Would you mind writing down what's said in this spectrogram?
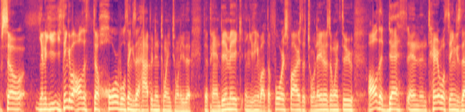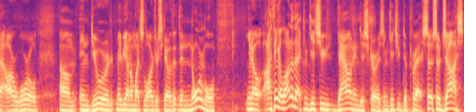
so you know you, you, think about all the, the horrible things that happened in 2020, the the pandemic, and you think about the forest fires, the tornadoes that went through, all the death and, and terrible things that our world um, endured, maybe on a much larger scale than normal you know, I think a lot of that can get you down and discouraged and get you depressed. So, so Josh,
